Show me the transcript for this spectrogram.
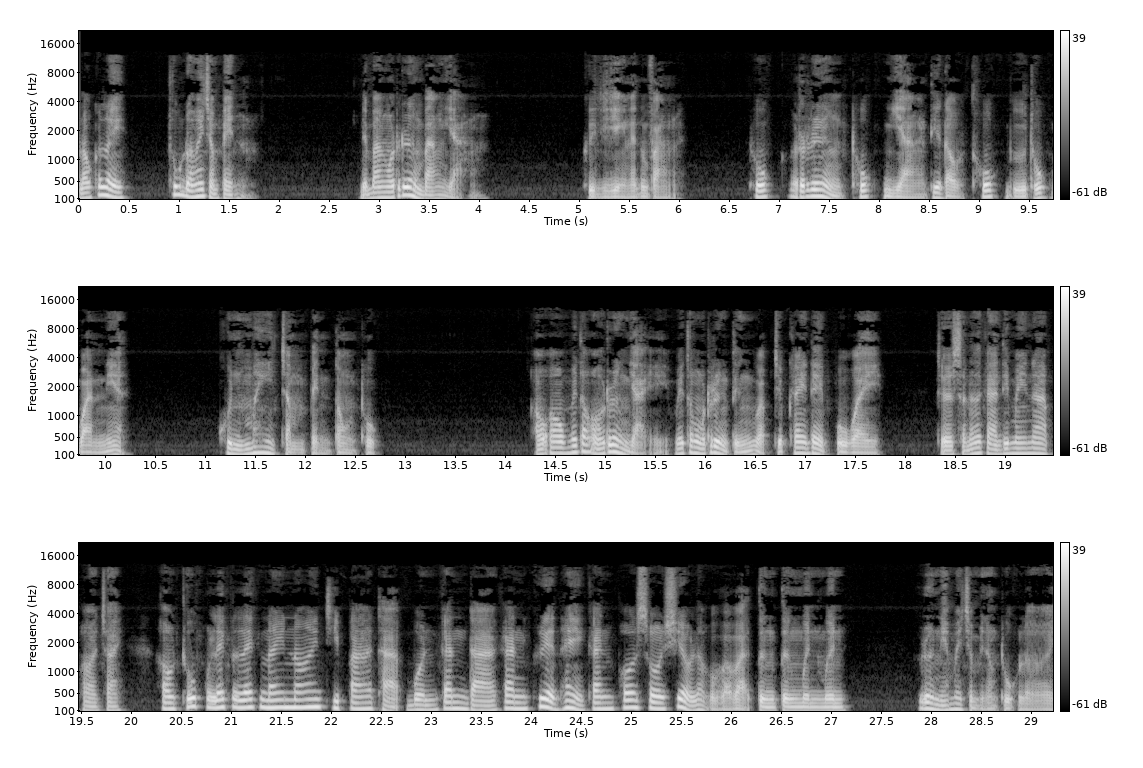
เราก็เลยทุกโดยไม่จำเป็นในบางเรื่องบางอย่าง คือจริงๆนะทุกฝัง ทุกเรื่องทุกอย่างที่เราทุกอยู่ทุกวันเนี่ย คุณไม่จำเป็นต้องทุกเอาเอาไม่ต้องเอาเรื่องใหญ่ ไม่ต้องเรื่องถึงแบบเจ็บไข้ได้ป่วย เจอสถานการณ์ที่ไม่น่าพอใจ เอาทุกเล็กๆ น้อยๆจิปาถะบนกันด่ากันเครียดให้กันโพสโซเชียลแล้วแบบว่าตึงตึงมึนมึนเรื่องนี้ไม่จำเป็นต้องทุกเลย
